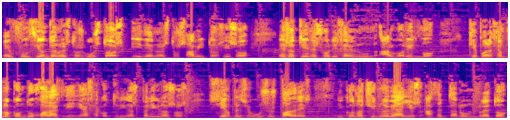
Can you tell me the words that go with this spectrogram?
en función de nuestros gustos y de nuestros hábitos. Y eso, eso tiene su origen en un algoritmo que, por ejemplo, condujo a las niñas a contenidos peligrosos, siempre según sus padres, y con 8 y 9 años aceptaron un reto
